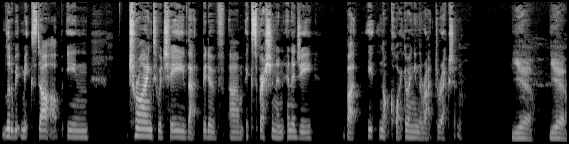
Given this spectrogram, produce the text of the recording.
little bit mixed up in trying to achieve that bit of um, expression and energy, but it not quite going in the right direction. Yeah, yeah.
